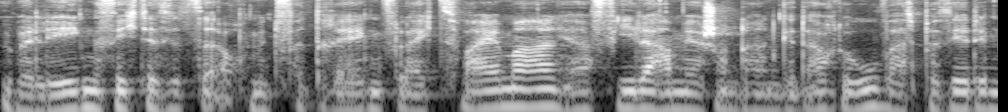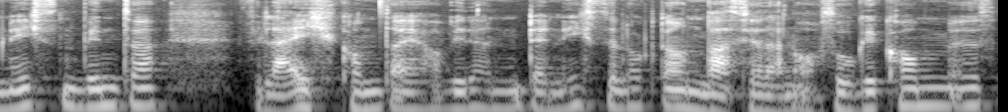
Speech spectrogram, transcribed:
überlegen sich das jetzt auch mit Verträgen vielleicht zweimal. Ja, viele haben ja schon daran gedacht, oh, was passiert im nächsten Winter? Vielleicht kommt da ja wieder der nächste Lockdown, was ja dann auch so gekommen ist.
